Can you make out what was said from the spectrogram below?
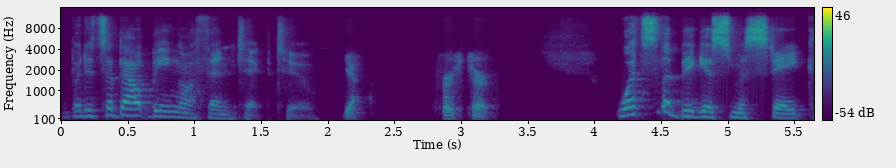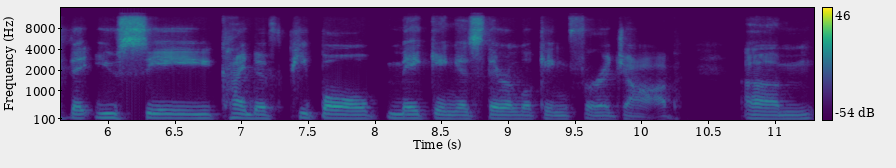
But it's about being authentic too. Yeah, for sure. What's the biggest mistake that you see kind of people making as they're looking for a job? um,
